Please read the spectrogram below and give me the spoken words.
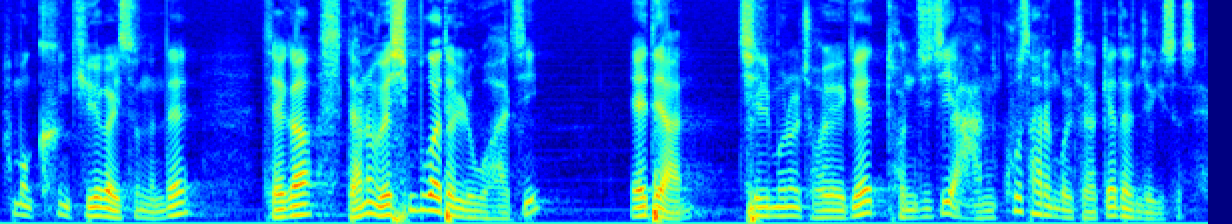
한번 큰 기회가 있었는데 제가 나는 왜 신부가 되려고 하지? 에 대한 질문을 저에게 던지지 않고 사는 걸 제가 깨달은 적이 있었어요.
